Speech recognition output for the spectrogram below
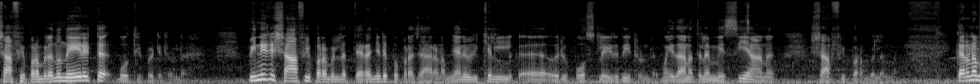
ഷാഫി പറമ്പിൽ എന്ന് നേരിട്ട് ബോധ്യപ്പെട്ടിട്ടുണ്ട്. പിന്നീട് ഷാഫി പറമ്പിലിന്റെ തെരഞ്ഞെടുപ്പ് പ്രചാരണം ഞാൻ ഒരിക്കൽ ഒരു പോസ്റ്റിൽ എഴുതിയിട്ടുണ്ട്. മൈതാനത്തിലെ മെസ്സിയാണ് ഷാഫി പറമ്പിലെന്ന്. കാരണം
